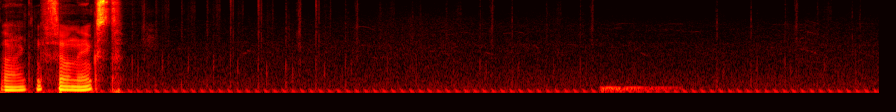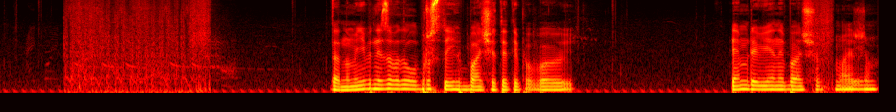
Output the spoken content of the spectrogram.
Так, ну все, next. Да, ну мені б не завадило просто їх бачити, типу, бо темряві я не бачу майже.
